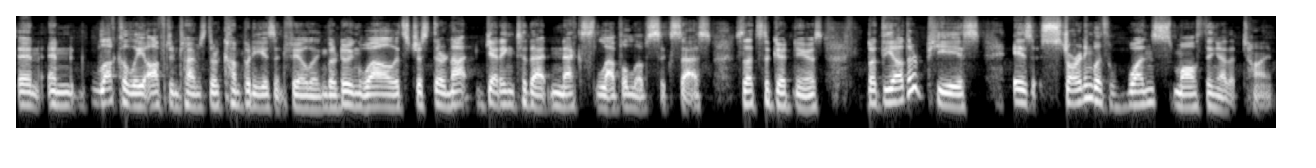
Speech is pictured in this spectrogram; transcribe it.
and and luckily, oftentimes their company isn't failing; they're doing well. It's just they're not getting to that next level of success. So that's the good news. But the other piece is starting with one small thing at a time.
